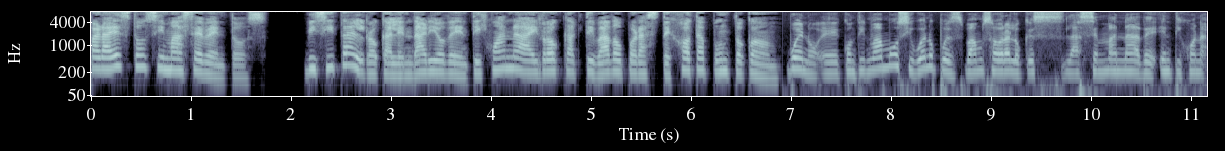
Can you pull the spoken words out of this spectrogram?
Para estos y más eventos, visita el rock calendario de En Tijuana Rock activado por astj.com. Bueno, eh, continuamos y bueno, pues vamos ahora a lo que es la semana de En Tijuana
